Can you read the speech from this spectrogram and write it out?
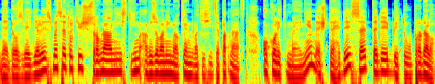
Nedozvěděli jsme se totiž srovnání s tím avizovaným rokem 2015, o kolik méně než tehdy se tedy bytů prodalo.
